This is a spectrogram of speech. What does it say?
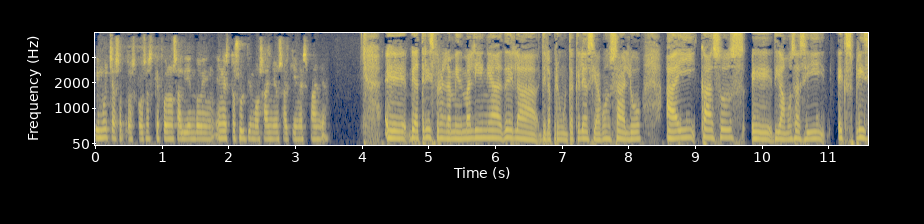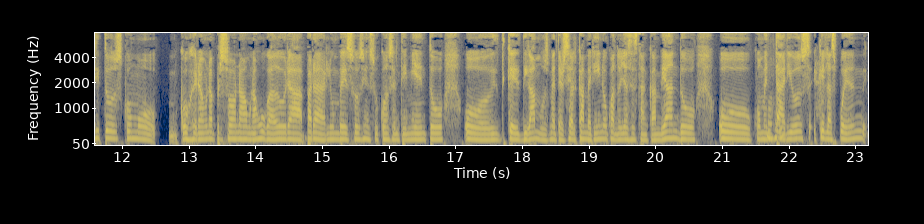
muchas otras cosas que fueron saliendo en estos últimos años aquí en España. Eh, Beatriz, pero en la misma línea de la, de la pregunta que le hacía Gonzalo, ¿hay casos, eh, digamos así, explícitos como coger a una persona, a una jugadora para darle un beso sin su consentimiento o que digamos meterse al camerino cuando ellas están cambiando o comentarios que las pueden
